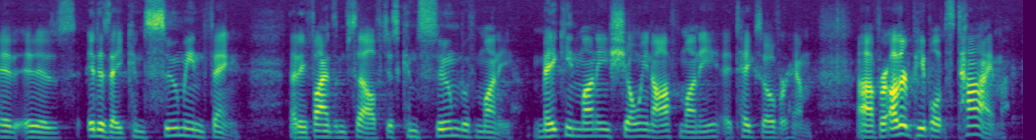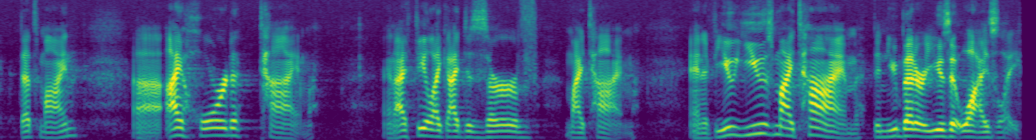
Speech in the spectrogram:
It, it, is, it is a consuming thing that he finds himself just consumed with money, making money, showing off money. It takes over him. Uh, for other people, it's time. That's mine. Uh, I hoard time, and I feel like I deserve my time. And if you use my time, then you better use it wisely,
